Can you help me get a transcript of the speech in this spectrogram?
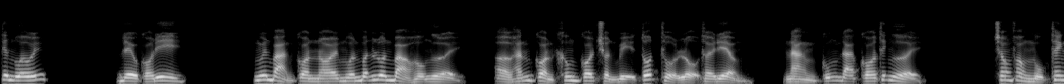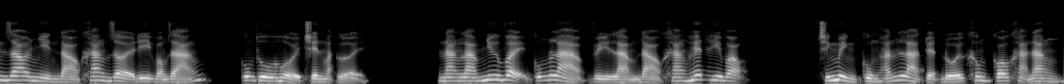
tiếc nuối. Đều có đi. Nguyên bản còn nói muốn vẫn luôn bảo hộ người, ở hắn còn không có chuẩn bị tốt thổ lộ thời điểm, nàng cũng đã có thích người. Trong phòng mục thanh giao nhìn đào khang rời đi bóng dáng, cũng thu hồi trên mặt cười. Nàng làm như vậy cũng là vì làm đào khang hết hy vọng. Chính mình cùng hắn là tuyệt đối không có khả năng,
